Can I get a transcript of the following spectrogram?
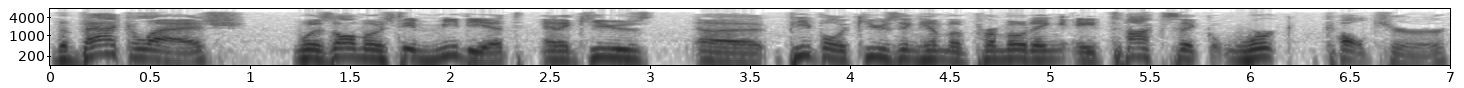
The backlash was almost immediate and accused uh, people accusing him of promoting a toxic work culture.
